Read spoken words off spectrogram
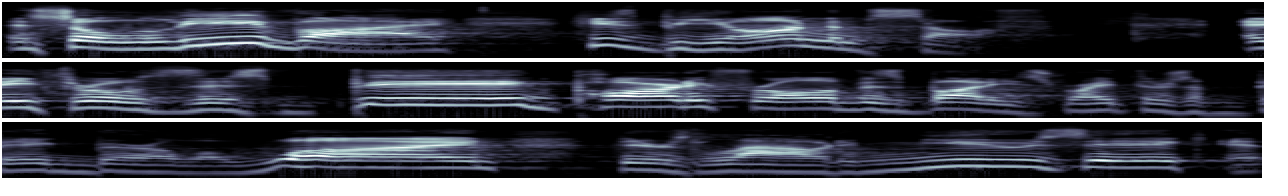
And so Levi, he's beyond himself and he throws this big party for all of his buddies, right? There's a big barrel of wine, there's loud music, and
